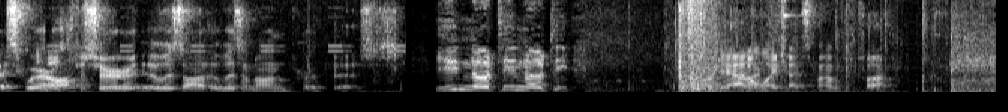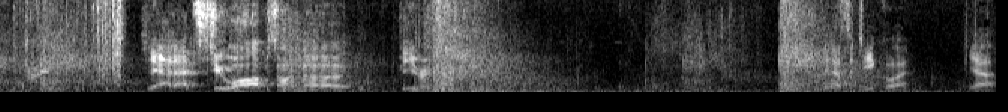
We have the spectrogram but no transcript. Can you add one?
I swear, officer, it was on. It wasn't on purpose. You naughty, naughty. Yeah, I don't like that smoke. Fuck. Yeah, that's two ops on uh, B right now. I think that's a decoy. Yeah.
